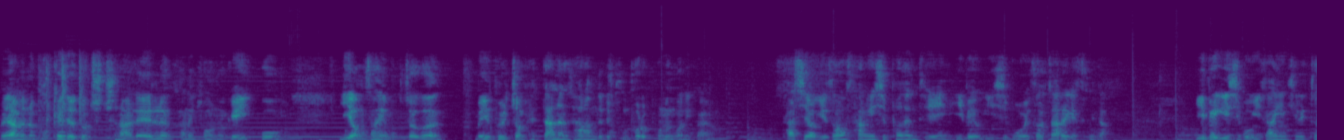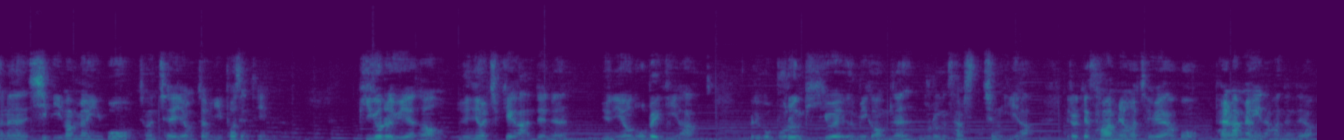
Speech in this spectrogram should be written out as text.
왜냐하면 부캐들도 추천할 레일은 가는 경우는 꽤 있고 이 영상의 목적은 메이플 좀 했다는 사람들이 분포를 보는 거니까요. 다시 여기서 상위 10%인 225에서 자르겠습니다. 225 이상인 캐릭터는 12만 명이고 전체의 0.2%입니다. 비교를 위해서 유니온 집계가 안되는 유니온 500 이하 그리고 물은 비교의 의미가 없는 물은 30층 이하 이렇게 4만 명을 제외하고 8만 명이 나왔는데요.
